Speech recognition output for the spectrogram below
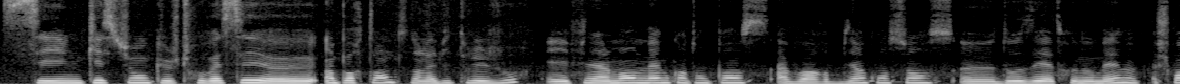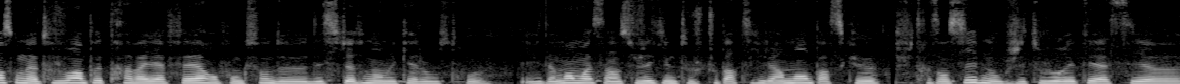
C'est une question que je trouve assez euh, importante dans la vie de tous les jours. Et finalement, même quand on pense avoir bien conscience euh, d'oser être nous-mêmes, je pense qu'on a toujours un peu de travail à faire en fonction des situations dans lesquelles on se trouve. Évidemment, moi, c'est un sujet qui me touche tout particulièrement parce que je suis très sensible, donc j'ai toujours été assez euh,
